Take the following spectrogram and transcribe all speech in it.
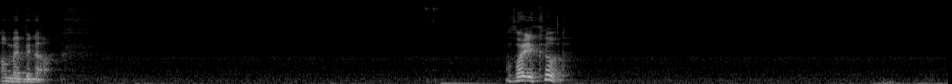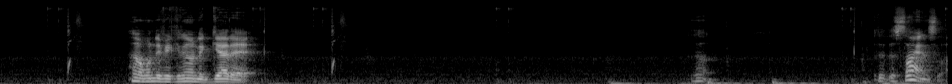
Or maybe not. I thought you could. I wonder if you can only get it. Is that it the science lab?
